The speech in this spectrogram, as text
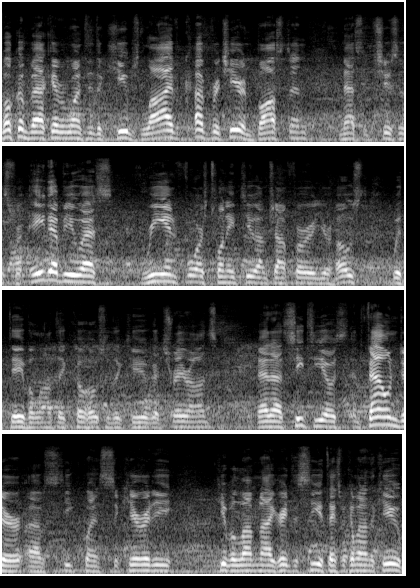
welcome back everyone to theCUBE's live coverage here in Boston, Massachusetts for AWS re:Inforce 22. I'm John Furrier, your host, with Dave Vellante, co-host of theCUBE. Got Shreyans, and uh, CTO and founder of Cequence Security. CUBE alumni, great to see you. Thanks for coming on theCUBE.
